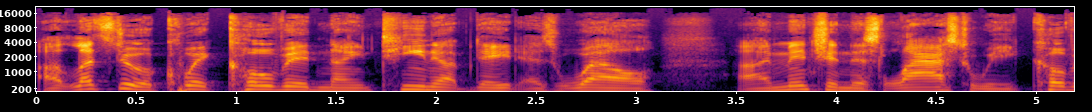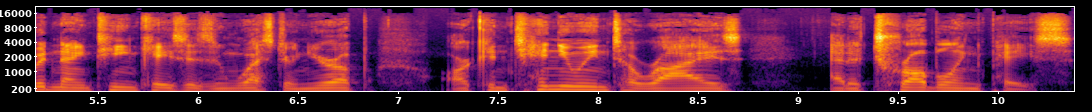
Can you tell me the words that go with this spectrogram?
Uh, let's do a quick COVID 19 update as well. I mentioned this last week. COVID 19 cases in Western Europe are continuing to rise at a troubling pace.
